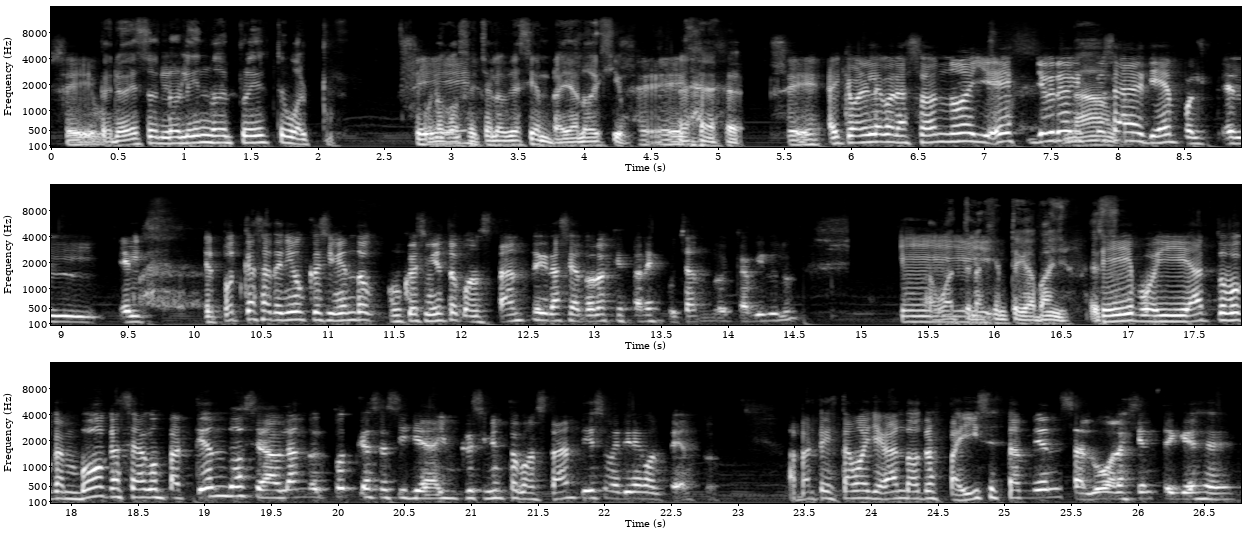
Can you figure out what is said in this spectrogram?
sí, Pero eso es lo lindo del proyecto, igual. sí, Uno cosecha lo que siembra, ya lo dijimos. sí, sí. Hay que ponerle corazón, ¿no? Y es- yo creo que No. es cosa de tiempo. El, el, el- el podcast ha tenido un crecimiento, un crecimiento constante gracias a todos los que están escuchando el capítulo. Aguante la gente que apaña. Eso. Sí, pues y harto boca en boca, se va compartiendo, se va hablando el podcast, así que hay un crecimiento constante y eso me tiene contento. Aparte que estamos llegando a otros países también, saludo a la gente que es de,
